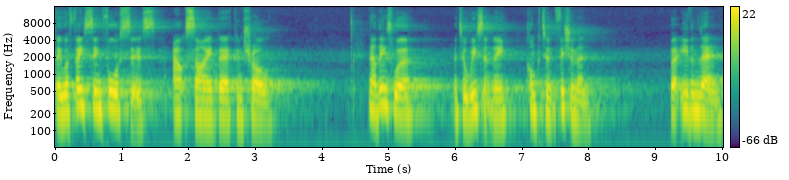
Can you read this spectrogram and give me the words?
They were facing forces outside their control. Now, these were, until recently, competent fishermen. But even then,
